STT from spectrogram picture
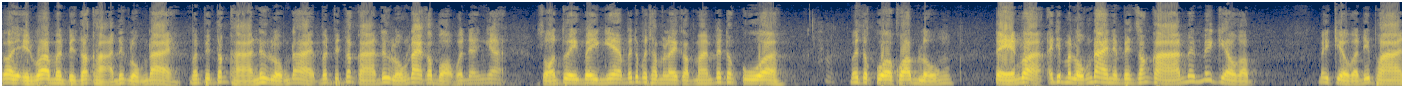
ก็เห็นว่ามันเป็นสังขารนึกหลงได้ มันเป็นสังขารนึกหลงได้ มันเป็นสังขารนึกหลงได้ก็บอกมันอย่างเงี้ย สอนตัวเองไปอย่างเงี้ยไม่ต้องไปทำอะไรกับมัน ไม่ต้องกลัวค่ะไม่ต้องกลัวความหลง แต่เห็นว่าไอ้ที่มันหลงได้เนี่ยเป็นสังขารมันไม่เกี่ยวกับ ไม่เกี่ยวกับนิพพาน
